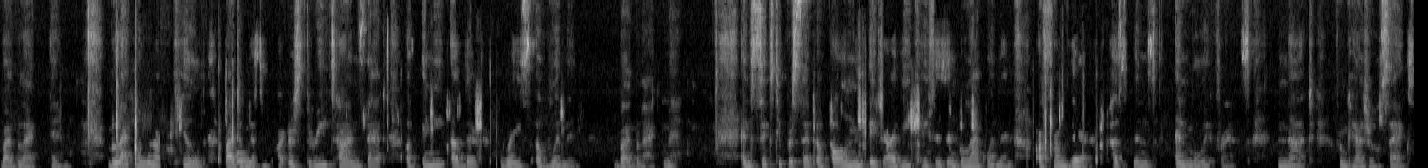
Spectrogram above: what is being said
by Black men. Black women are killed by domestic partners three times that of any other race of women by Black men. And 60% of all new HIV cases in Black women are from their husbands and boyfriends, not from casual sex.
